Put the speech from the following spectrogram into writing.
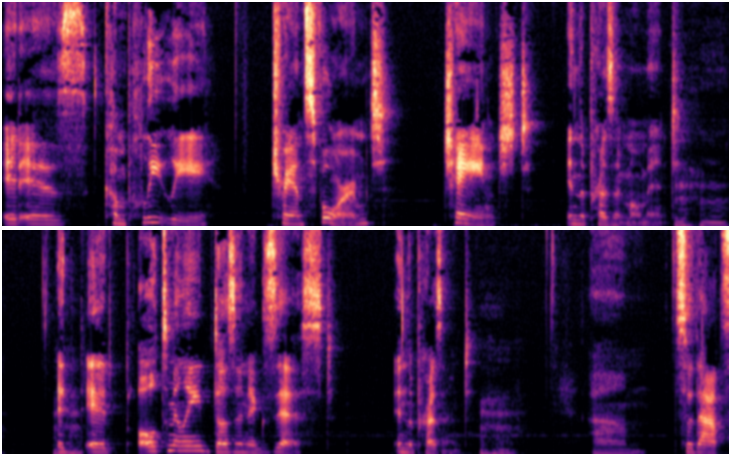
it is completely transformed, changed in the present moment. Mm-hmm. Mm-hmm. It it ultimately doesn't exist in the present. Mm-hmm. Um, so that's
